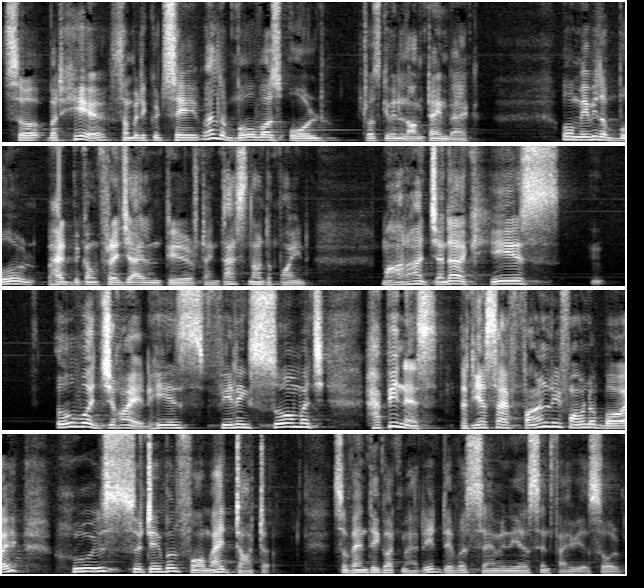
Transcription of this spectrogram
So, but here, somebody could say, well, the bow was old, it was given a long time back. Oh, maybe the bow had become fragile in period of time. That's not the point. Maharaj Janak, he is overjoyed. He is feeling so much happiness that yes, I finally found a boy who is suitable for my daughter. So when they got married, they were seven years and five years old.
